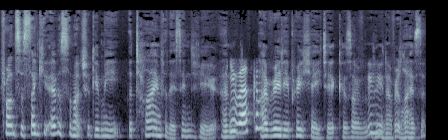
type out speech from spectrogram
Frances, thank you ever so much for giving me the time for this interview. And You're welcome. Mm-hmm. I really appreciate it because i've you know, realised that,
